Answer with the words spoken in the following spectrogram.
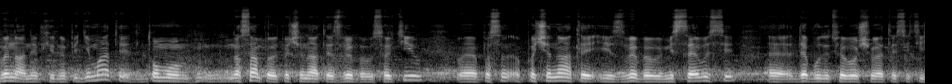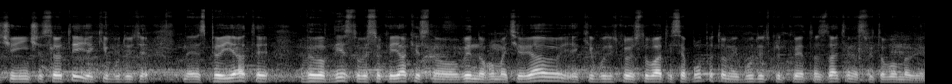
вина необхідно піднімати. Тому насамперед починати з вибору сортів, е, починати із вибору місцевості, е, де будуть вирощуватися ті чи інші сорти, які будуть е, сприяти виробництву високоякісного винного матеріалу, які будуть користуватися попитом і будуть конкурентоздатні на світовому ринку.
